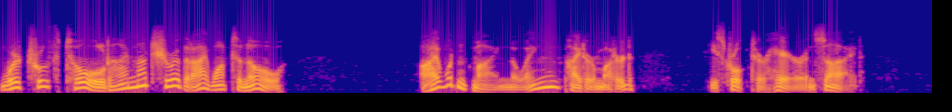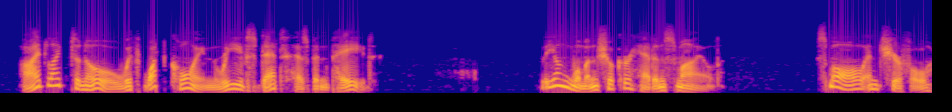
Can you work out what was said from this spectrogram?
Were truth told, I'm not sure that I want to know. I wouldn't mind knowing, Piter muttered. He stroked her hair and sighed. I'd like to know with what coin Reeve's debt has been paid. The young woman shook her head and smiled. Small and cheerful,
